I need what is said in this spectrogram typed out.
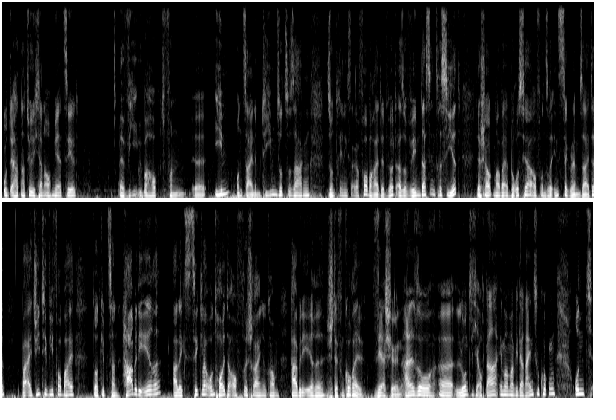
Und er hat natürlich dann auch mir erzählt, äh, wie überhaupt von äh, ihm und seinem Team sozusagen so ein Trainingslager vorbereitet wird. Also wem das interessiert, der schaut mal bei Borussia auf unsere Instagram-Seite bei IGTV vorbei. Dort gibt es dann Habe die Ehre, Alex Zickler und heute auch frisch reingekommen, Habe die Ehre, Steffen Korell. Sehr schön. Also äh, lohnt sich auch da immer mal wieder reinzugucken. Und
